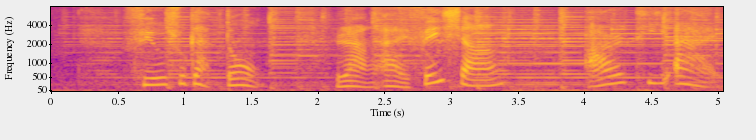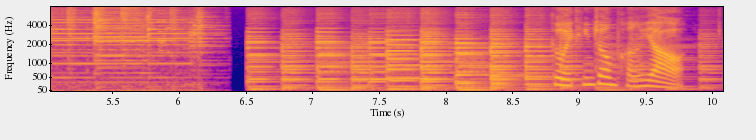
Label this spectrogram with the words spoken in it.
feel 出感动，让爱飞翔，RTI。各位听众朋友，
